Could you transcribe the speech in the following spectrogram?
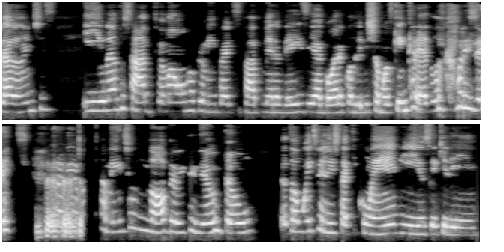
já antes. E o Leandro sabe, foi uma honra para mim participar a primeira vez, e agora, quando ele me chamou, eu fiquei incrédula, porque eu falei, gente, pra mim é praticamente um Nobel, entendeu? Então, eu tô muito feliz de estar aqui com ele eu sei que ele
